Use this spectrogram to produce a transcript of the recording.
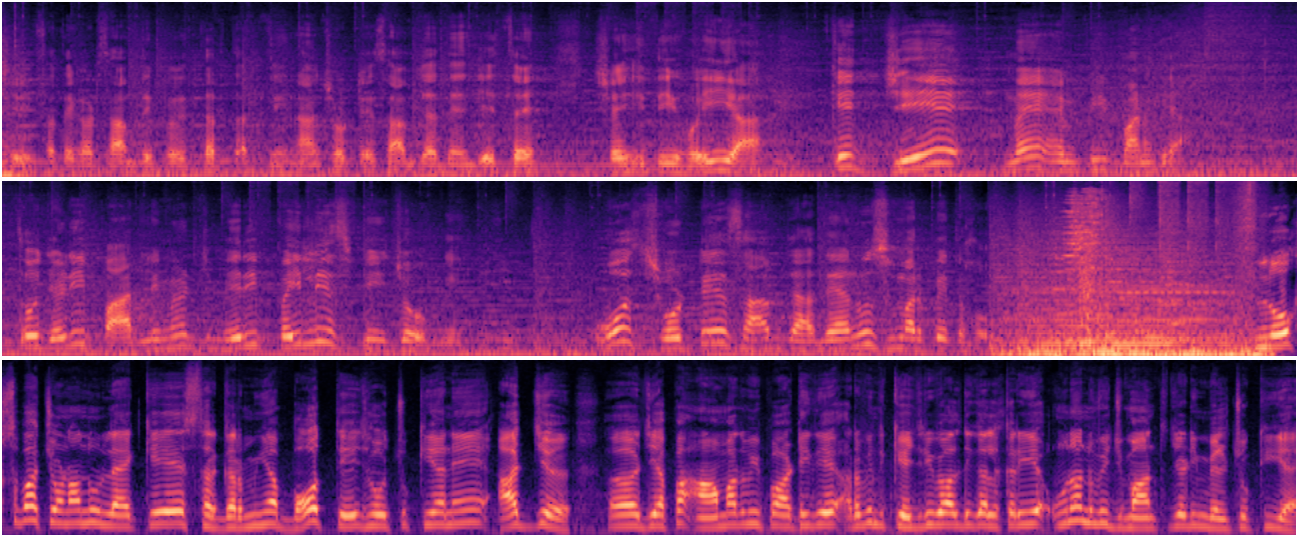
ਸ਼੍ਰੀ ਫਤਿਹਗੜ੍ਹ ਸਾਹਿਬ ਦੀ ਪਵਿੱਤਰ ਧਰਤੀ ਨਾਲ ਛੋਟੇ ਸਾਹਿਬਜ਼ਾਦੇ ਜਿੱਥੇ ਸ਼ਹੀਦੀ ਹੋਈ ਆ ਕਿ ਜੇ ਮੈਂ ਐਮਪੀ ਬਣ ਗਿਆ, ਤਾਂ ਜਿਹੜੀ ਪਾਰਲੀਮੈਂਟ 'ਚ ਮੇਰੀ ਪਹਿਲੀ ਸਪੀਚ ਹੋਊਗੀ, ਉਹ ਛੋਟੇ ਸਾਹਿਬਜ਼ਾਦਿਆਂ ਨੂੰ ਸਮਰਪਿਤ ਹੋਊਗੀ। ਲੋਕ ਸਭਾ ਚੋਣਾਂ ਨੂੰ ਲੈ ਕੇ ਸਰਗਰਮੀਆਂ ਬਹੁਤ ਤੇਜ਼ ਹੋ ਚੁੱਕੀਆਂ ਨੇ। ਅੱਜ ਜੇ ਆਪਾਂ ਆਮ ਆਦਮੀ ਪਾਰਟੀ ਦੇ ਅਰਵਿੰਦ ਕੇਜਰੀਵਾਲ ਦੀ ਗੱਲ ਕਰੀਏ ਉਹਨਾਂ ਨੂੰ ਵੀ ਜ਼ਮਾਨਤ ਜਿਹੜੀ ਮਿਲ ਚੁੱਕੀ ਹੈ।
